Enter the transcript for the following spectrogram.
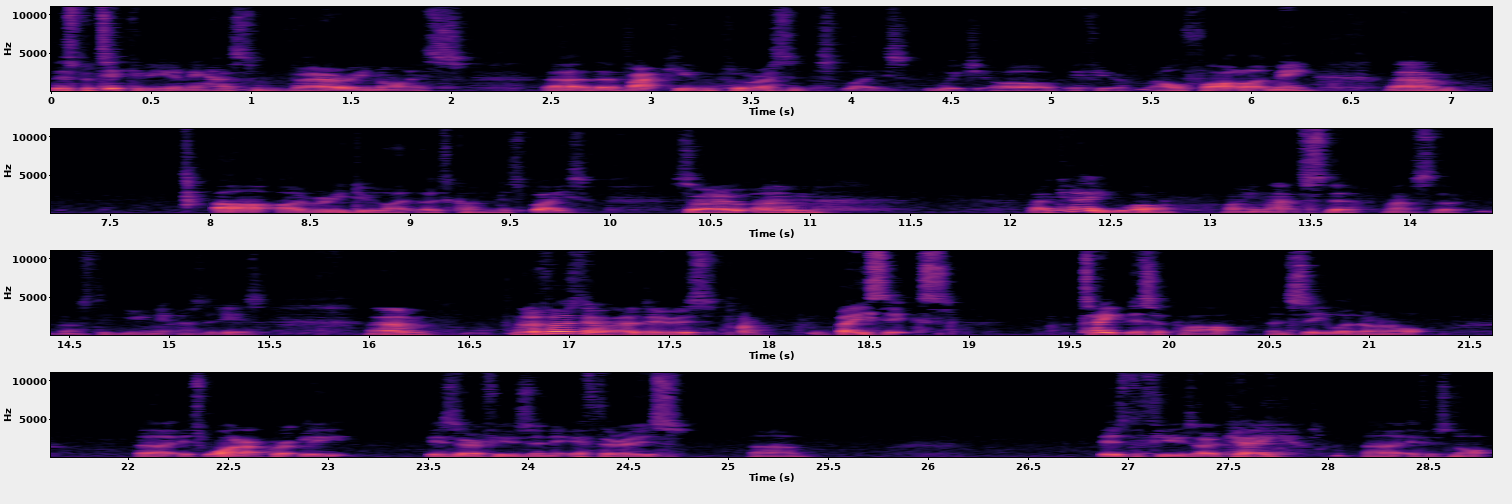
this particular unit has some very nice. Uh, the vacuum fluorescent displays, which are, if you're an old fart like me, um, I really do like those kind of displays. So, um, okay, well, I mean that's the that's the that's the unit as it is. Um, and the first thing I'm going to do is basics. Take this apart and see whether or not uh, it's wired up correctly. Is there a fuse in it? If there is, um, is the fuse okay? Uh, if it's not,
